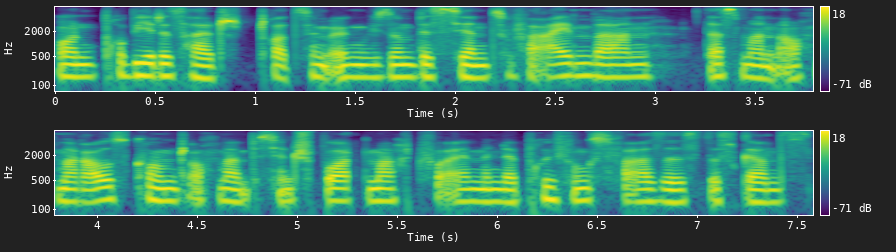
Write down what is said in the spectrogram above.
und probiere das halt trotzdem irgendwie so ein bisschen zu vereinbaren, dass man auch mal rauskommt, auch mal ein bisschen Sport macht. Vor allem in der Prüfungsphase ist das ganz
